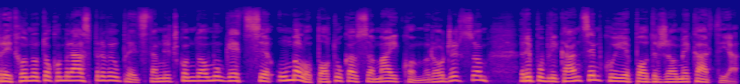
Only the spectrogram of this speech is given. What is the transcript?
Prethodno tokom rasprave u predstavničkom domu Getz se umalo potukao sa Majkom Rodgersom, republikancem koji je podržao Mekartija.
